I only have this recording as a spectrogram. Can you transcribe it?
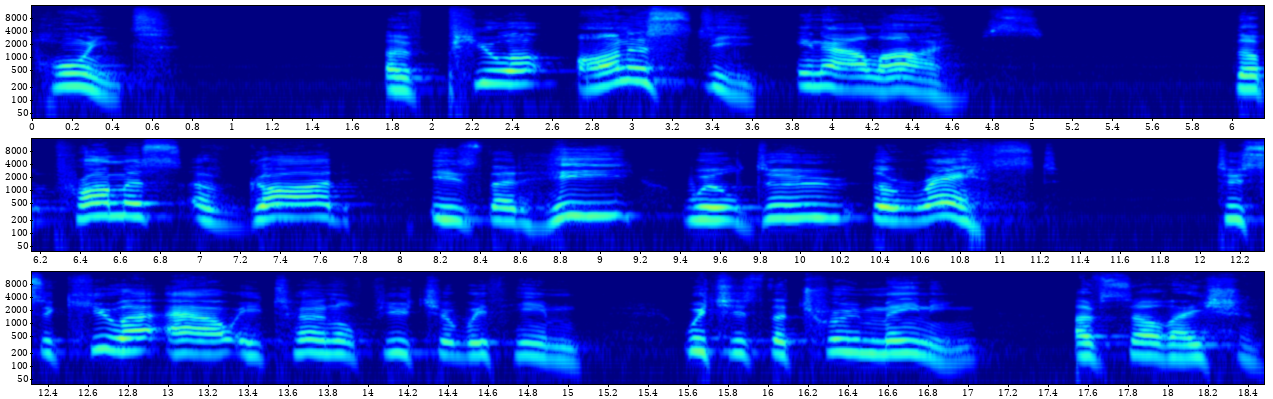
point of pure honesty in our lives, the promise of God is that He will do the rest to secure our eternal future with Him, which is the true meaning of salvation.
